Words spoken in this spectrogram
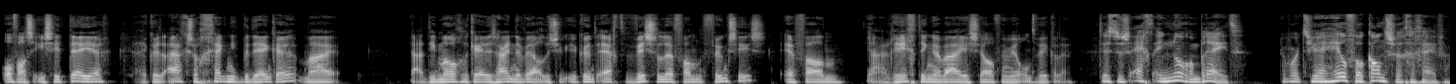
Of als ICT'er. Je kunt het eigenlijk zo gek niet bedenken, maar ja, die mogelijkheden zijn er wel. Dus je, je kunt echt wisselen van functies en van ja, richtingen waar je jezelf in wil ontwikkelen. Het is dus echt enorm breed. Er wordt je heel veel kansen gegeven.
